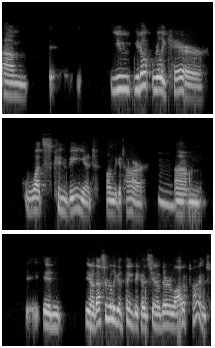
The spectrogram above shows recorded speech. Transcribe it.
um, you you don't really care what's convenient on the guitar. Mm. Um, in you know that's a really good thing because you know there are a lot of times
